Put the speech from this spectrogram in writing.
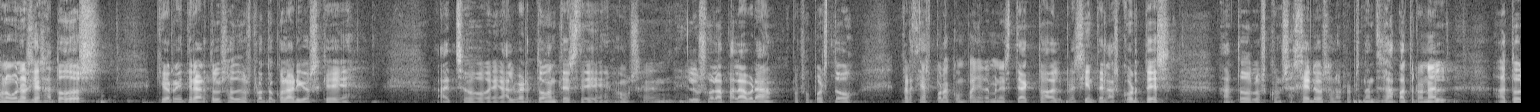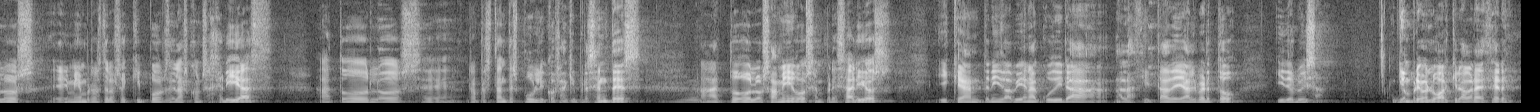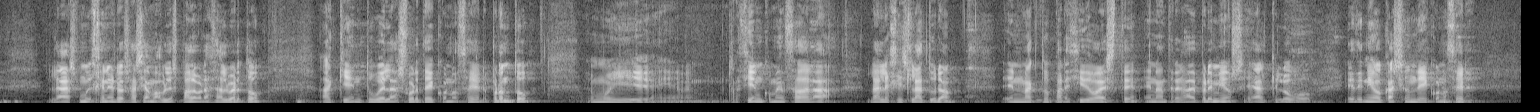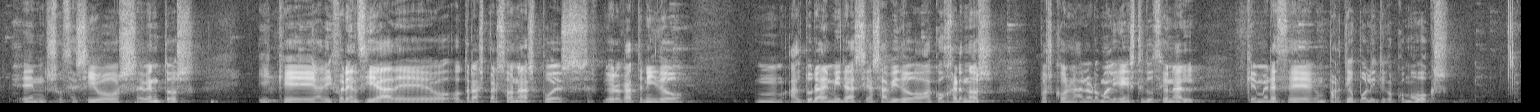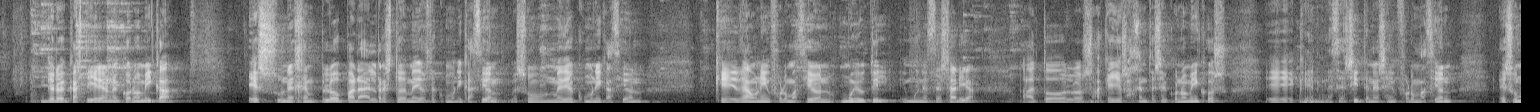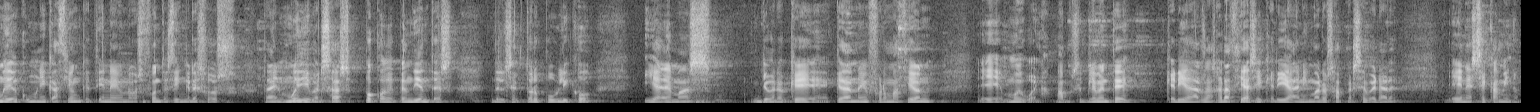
Bueno, buenos días a todos. Quiero reiterar todos los saludos protocolarios que ha hecho eh, Alberto antes de vamos, en el uso de la palabra. Por supuesto, gracias por acompañarme en este acto al presidente de las Cortes, a todos los consejeros, a los representantes de la patronal, a todos los eh, miembros de los equipos de las consejerías, a todos los eh, representantes públicos aquí presentes, a todos los amigos, empresarios y que han tenido a bien acudir a la cita de Alberto y de Luisa. Yo, en primer lugar, quiero agradecer las muy generosas y amables palabras de Alberto, a quien tuve la suerte de conocer pronto, muy eh, recién comenzada la, la, legislatura, en un acto parecido a este, en la entrega de premios, al que luego he tenido ocasión de conocer en sucesivos eventos y que, a diferencia de otras personas, pues yo creo que ha tenido mm, altura de miras y ha sabido acogernos pues, con la normalidad institucional que merece un partido político como Vox. Yo creo que Castilla y León Económica es un ejemplo para el resto de medios de comunicación. Es un medio de comunicación que da una información muy útil y muy necesaria a todos los, aquellos agentes económicos eh, que necesiten esa información. Es un medio de comunicación que tiene unas fuentes de ingresos también muy diversas, poco dependientes del sector público y además yo creo que, que dan una información eh, muy buena. Vamos, simplemente quería dar las gracias y quería animaros a perseverar en ese camino.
